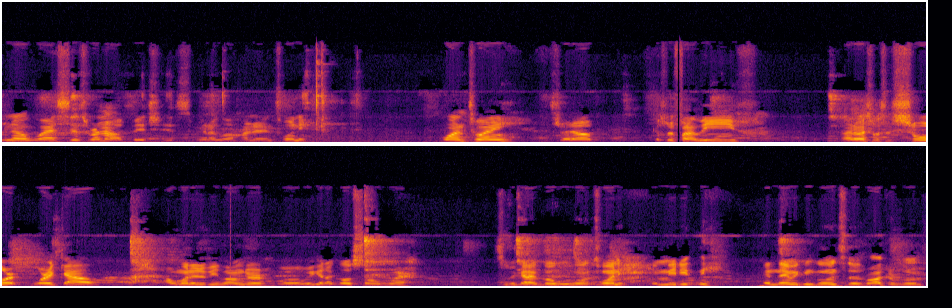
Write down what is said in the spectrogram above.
you know what? Since we're not bitches, we're gonna go 120. 120, straight up. Cause we're gonna leave. I know it was a short workout. I wanted to be longer, but we gotta go somewhere. So we gotta go with 120 immediately. And then we can go into the rocker room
